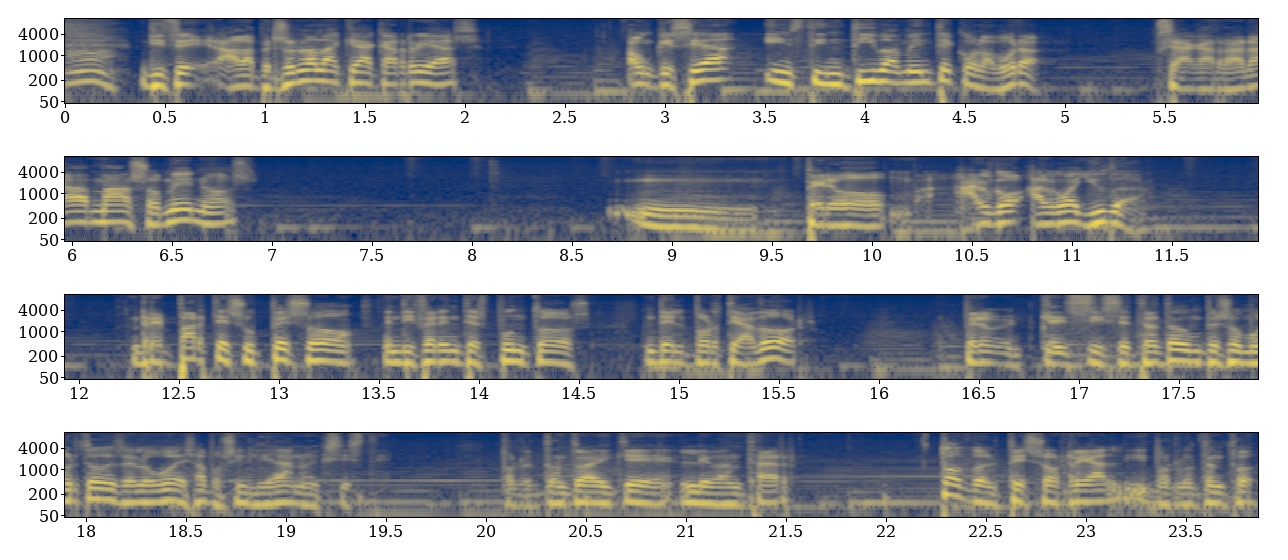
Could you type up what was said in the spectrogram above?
Ah. Dice, a la persona a la que acarreas, aunque sea instintivamente colabora. Se agarrará más o menos, mm, pero algo, algo ayuda. Reparte su peso en diferentes puntos del porteador. Pero que si se trata de un peso muerto, desde luego esa posibilidad no existe. Por lo tanto, hay que levantar todo el peso real y por lo tanto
